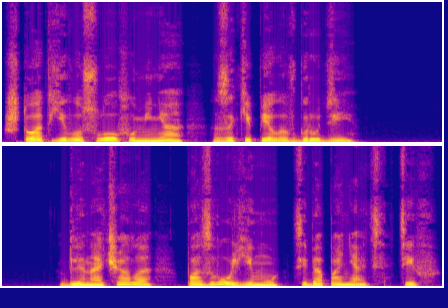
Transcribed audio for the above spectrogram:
что от его слов у меня закипело в груди? Для начала позволь ему тебя понять, Тиф.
